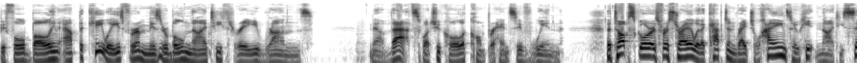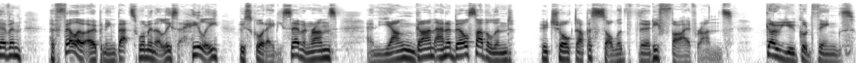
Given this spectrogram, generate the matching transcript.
before bowling out the Kiwis for a miserable 93 runs. Now that's what you call a comprehensive win. The top scorers for Australia were the captain Rachel Haynes, who hit 97, her fellow opening batswoman Alyssa Healy, who scored 87 runs, and young gun Annabelle Sutherland, who chalked up a solid 35 runs. Go, you good things!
